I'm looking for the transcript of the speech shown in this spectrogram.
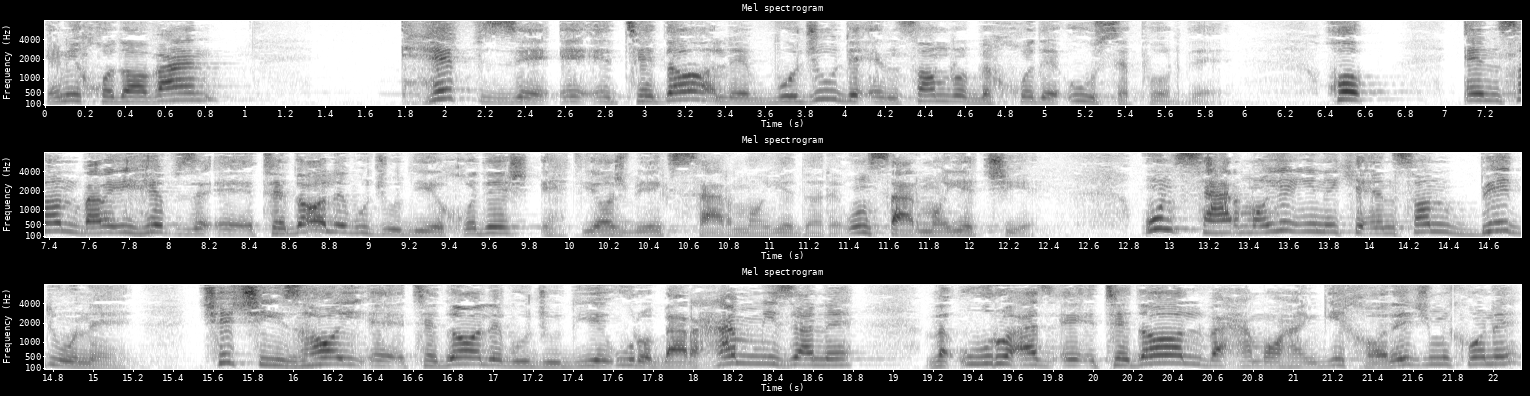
یعنی خداوند حفظ اعتدال وجود انسان رو به خود او سپرده. خب انسان برای حفظ اعتدال وجودی خودش احتیاج به یک سرمایه داره. اون سرمایه چیه؟ اون سرمایه اینه که انسان بدونه چه چیزهایی اعتدال وجودی او رو برهم می‌زنه و او رو از اعتدال و هماهنگی خارج می‌کنه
